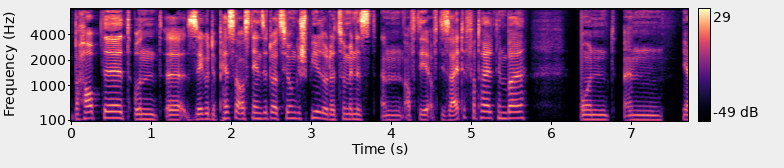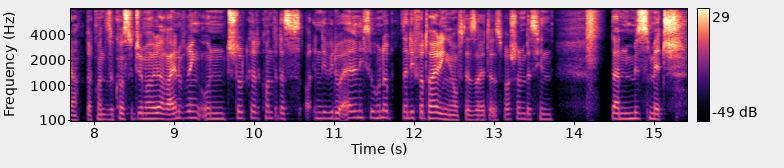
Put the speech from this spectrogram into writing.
behauptet und äh, sehr gute Pässe aus den Situationen gespielt oder zumindest ähm, auf, die, auf die Seite verteilt den Ball. Und ähm, ja, da konnte sie Kostic immer wieder reinbringen und Stuttgart konnte das individuell nicht so hundertprozentig verteidigen auf der Seite. Das war schon ein bisschen dann Mismatch.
